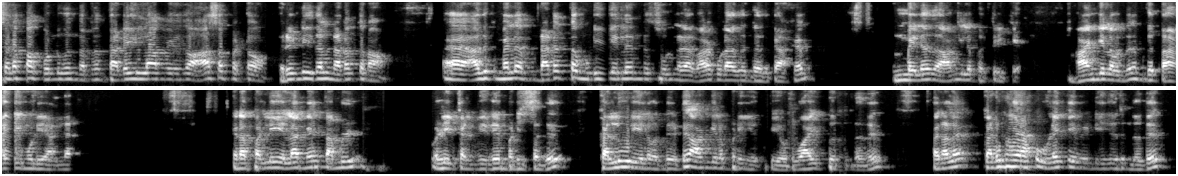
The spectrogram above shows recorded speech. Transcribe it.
சிறப்பா கொண்டு வந்தோம் தடை இல்லாம ஏதோ ஆசைப்பட்டோம். ரெண்டு இதழ் நடத்தணும். அதுக்கு மேல நடத்த முடியலன்ற சூழ்நிலை வரக்கூடாதுன்றதுக்காக உண்மையில அது ஆங்கில பத்திரிகை. ஆங்கிலம் வந்து நமக்கு தாய்மொழி அல்ல. ஏன்னா பள்ளி எல்லாமே தமிழ் வழி கல்வியிலே படித்தது கல்லூரியில வந்துட்டு ஆங்கிலம் படிக்கக்கூடிய ஒரு வாய்ப்பு இருந்தது. அதனால கடுமையாக உழைக்க வேண்டியது இருந்தது.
